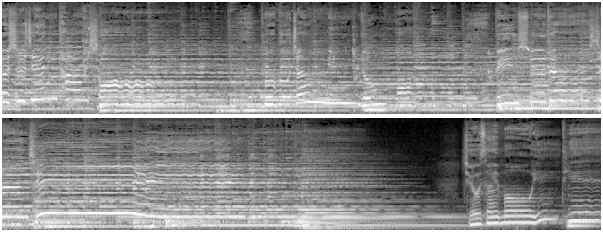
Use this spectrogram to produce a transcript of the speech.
这世间太少，不够证明融化冰雪的深情。就在某一天，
